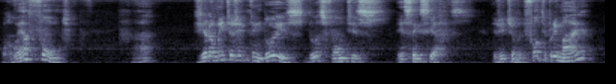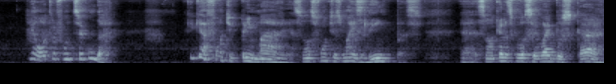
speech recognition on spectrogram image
Qual é a fonte? Tá? Geralmente a gente tem dois, duas fontes essenciais. A gente chama de fonte primária e a outra fonte secundária. O que é a fonte primária? São as fontes mais limpas. É, são aquelas que você vai buscar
